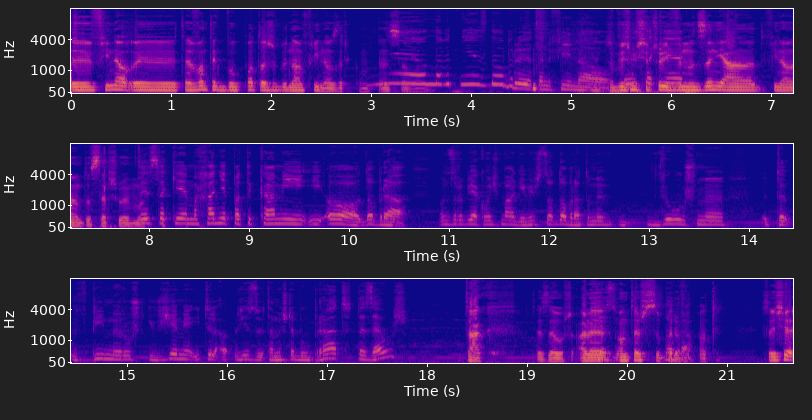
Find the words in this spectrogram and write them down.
y, finał, y, ten wątek był po to, żeby nam finał nie, zrekompensował. on nawet nie jest dobry, ten finał. Żebyśmy się czuli takie- wynudzeni, a finał nam dostarczył To jest emocji. takie machanie patykami i o, dobra, on zrobi jakąś magię, wiesz co, dobra, to my wyłóżmy, to wbijmy różdżki w ziemię i tyle. Jezu, tam jeszcze był brat Tezeusz? Tak, Tezeusz, ale Jezu, on też super dobra. wypadł. W sensie,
